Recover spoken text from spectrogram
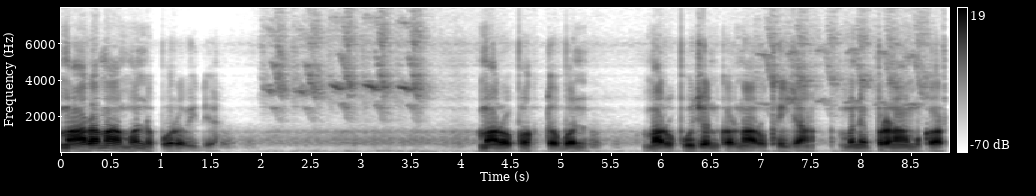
મારામાં મન પોરવી દે મારો ભક્ત બન મારું પૂજન કરનારો થઈ જા મને પ્રણામ કર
